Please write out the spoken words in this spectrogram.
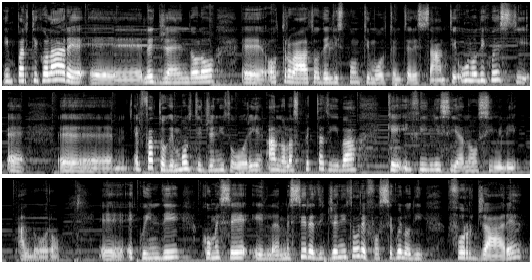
In particolare eh, leggendolo eh, ho trovato degli spunti molto interessanti. Uno di questi è eh, il fatto che molti genitori hanno l'aspettativa che i figli siano simili a loro. Eh, e quindi come se il mestiere di genitore fosse quello di forgiare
